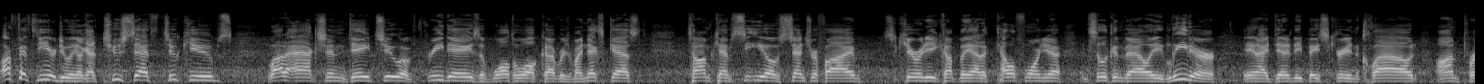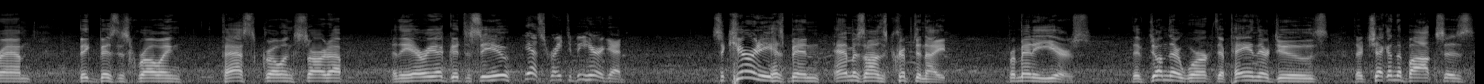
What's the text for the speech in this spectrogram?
Our fifth year doing, I got two sets, two cubes, a lot of action, day two of three days of wall-to-wall -wall coverage. My next guest, Tom Kemp, CEO of Centrify, security company out of California and Silicon Valley, leader in identity-based security in the cloud, on-prem, big business growing, fast growing startup, in the area, good to see you. Yeah, it's great to be here again. Security has been Amazon's kryptonite for many years. They've done their work, they're paying their dues, they're checking the boxes.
